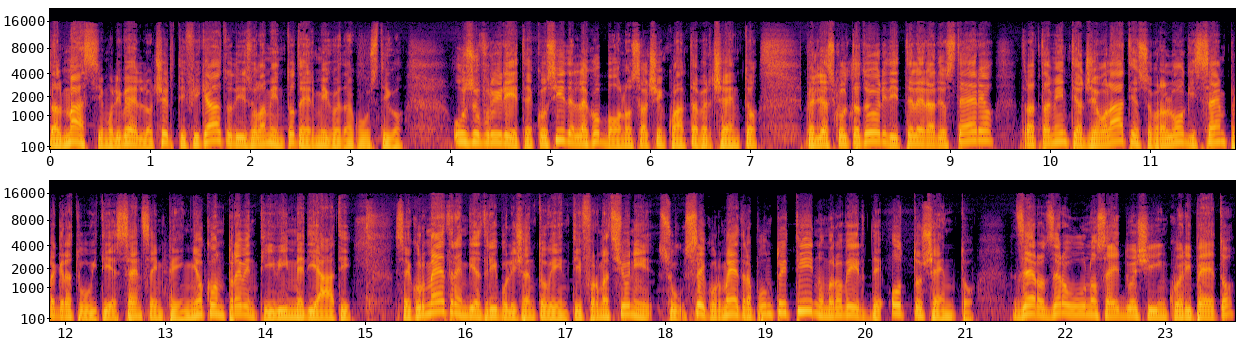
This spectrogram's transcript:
dal massimo livello certificato di isolamento termico ed acustico. Usufruirete così dell'eco bonus al 50%. Per gli ascoltatori di Teleradio Stereo, trattamenti agevolati e sopralluoghi sempre gratuiti e senza impegno con preventivi immediati. Securmetra in via Tripoli 120. Informazioni su securmetra.it, numero verde 800 001 625. Ripeto,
